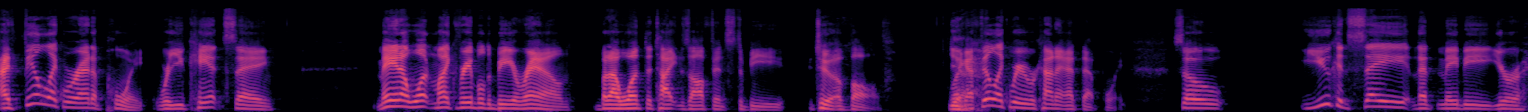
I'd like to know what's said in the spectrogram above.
I feel like we're at a point where you can't say, man, I want Mike Vrabel to be around, but I want the Titans offense to be to evolve. Like yeah. I feel like we were kind of at that point. So you could say that maybe your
